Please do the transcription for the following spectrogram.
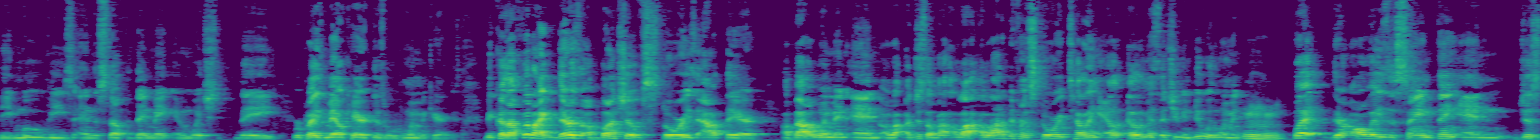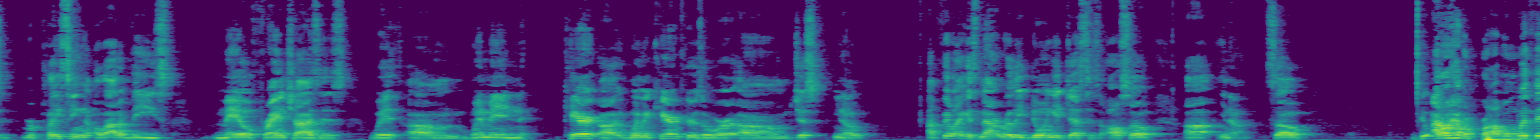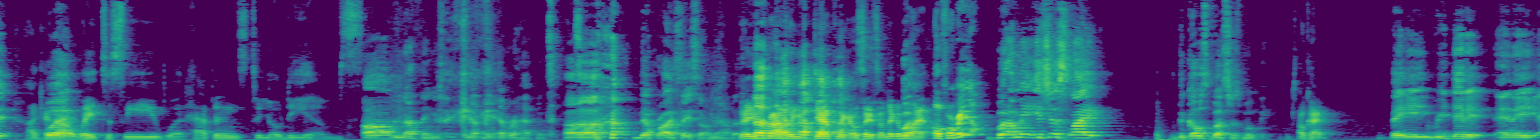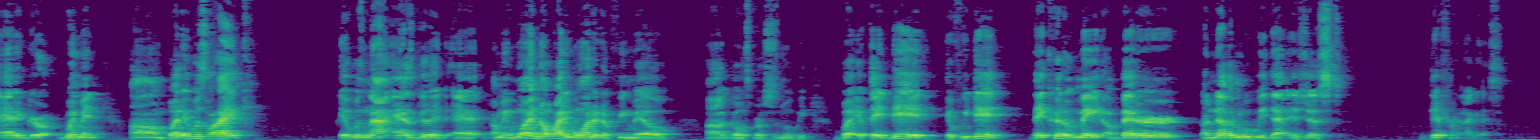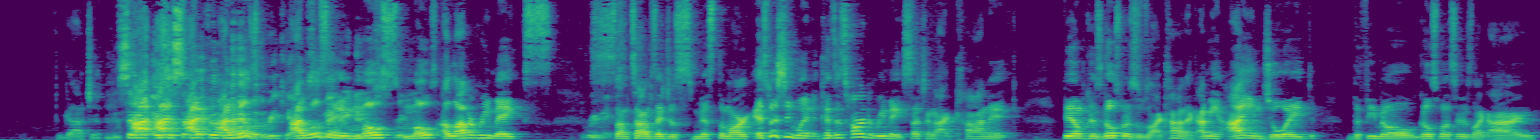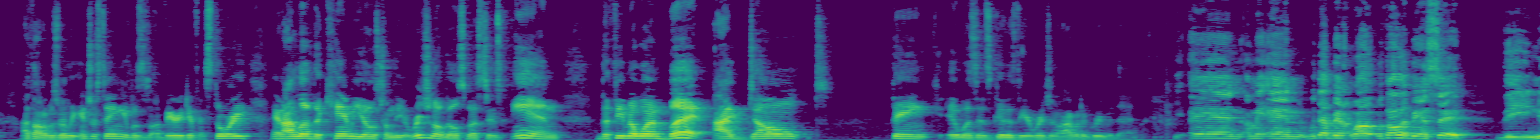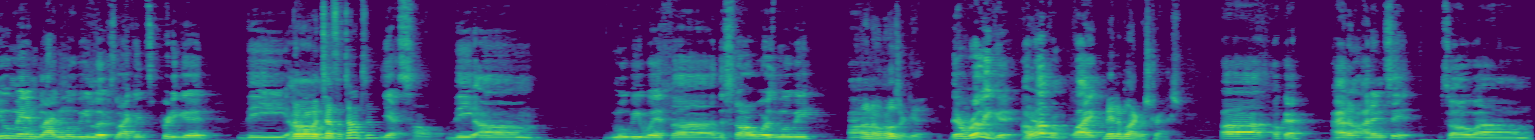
the movies and the stuff that they make in which they replace male characters with women characters because I feel like there's a bunch of stories out there about women and a lot, just about a lot, a lot of different storytelling elements that you can do with women. Mm-hmm. But they're always the same thing, and just replacing a lot of these male franchises with um, women char- uh, women characters, or um, just you know, I feel like it's not really doing it justice. Also, uh, you know, so. Do, I don't have a problem with it. I cannot but, wait to see what happens to your DMs. Um, nothing, nothing ever happens. Uh, they'll probably say something now. Though. They probably definitely gonna say something. They're gonna be like, "Oh, for real?" But I mean, it's just like the Ghostbusters movie. Okay. They redid it and they added girl women, um, but it was like it was not as good. At I mean, one nobody wanted a female uh, Ghostbusters movie, but if they did, if we did, they could have made a better another movie that is just different. I guess. Gotcha. It's the same feeling I will, with recaps. I will I mean, say redos, most redos. most a lot of remakes. Remakes. Sometimes they just miss the mark, especially when because it's hard to remake such an iconic film because Ghostbusters was iconic. I mean, I enjoyed the female Ghostbusters. Like I, I thought it was really interesting. It was a very different story, and I love the cameos from the original Ghostbusters and the female one. But I don't think it was as good as the original. I would agree with that. And I mean, and with that being, well, with all that being said, the new Men in Black movie looks like it's pretty good. The The one with um, Tessa Thompson. Yes. Oh. The um movie with uh the Star Wars movie. Um, Oh no, those are good. they're really good. I love them. Like, Men in Black was trash. uh, okay, I don't, I didn't see it. So, um,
